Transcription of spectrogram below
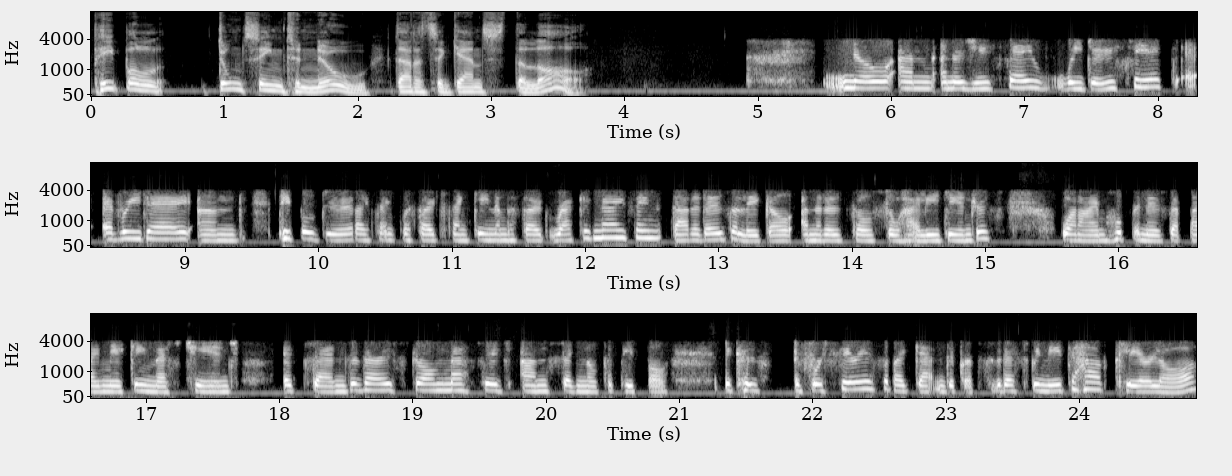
People don't seem to know that it's against the law. No, and, and as you say, we do see it every day, and people do it, I think, without thinking and without recognising that it is illegal and that it's also highly dangerous. What I'm hoping is that by making this change, it sends a very strong message and signal to people. Because if we're serious about getting to grips with this, we need to have clear law,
